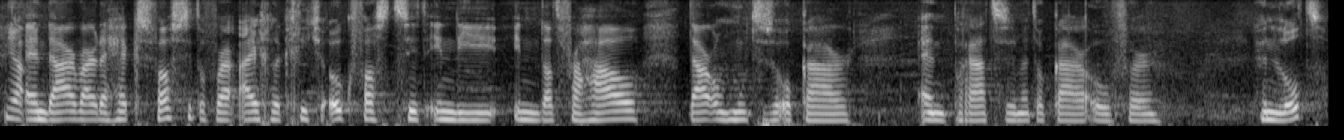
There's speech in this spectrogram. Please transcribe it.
Ja. En daar waar de heks vast zit, of waar eigenlijk Gietje ook vast zit in, die, in dat verhaal, daar ontmoeten ze elkaar en praten ze met elkaar over hun lot.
